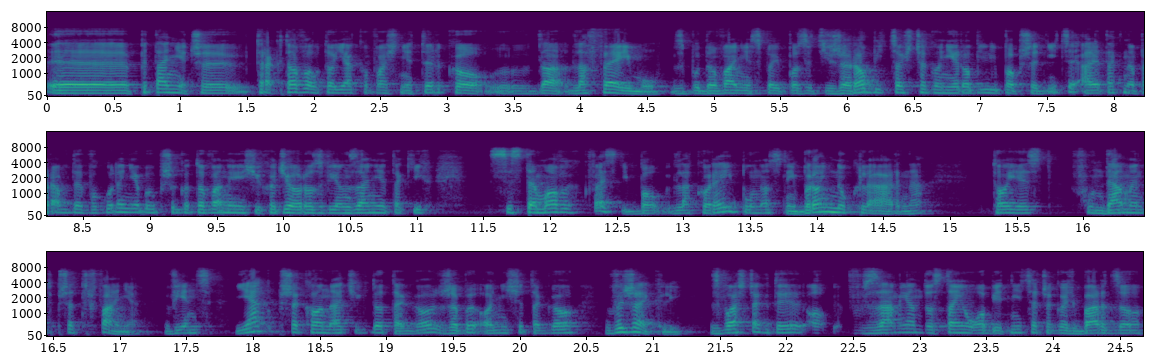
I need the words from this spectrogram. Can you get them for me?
e, pytanie, czy traktował to jako właśnie tylko e, dla, dla fejmu, zbudowanie swojej pozycji, że robi coś, czego nie robili poprzednicy, ale tak naprawdę w ogóle nie był przygotowany, jeśli chodzi o rozwiązanie takich systemowych kwestii, bo dla Korei Północnej broń nuklearna to jest fundament przetrwania. Więc jak przekonać ich do tego, żeby oni się tego wyrzekli? Zwłaszcza gdy w zamian dostają obietnicę czegoś bardzo,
